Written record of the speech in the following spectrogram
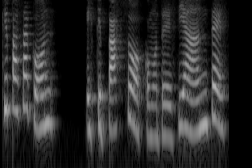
¿qué pasa con este paso? Como te decía antes,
